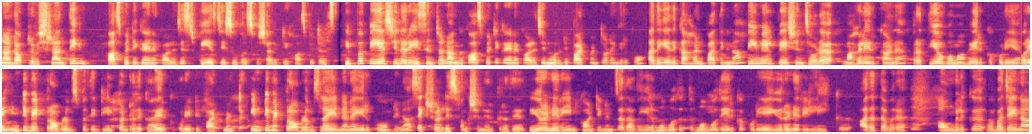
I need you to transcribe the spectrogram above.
நான் doctor Visranthi cosmetic gynaecologist BST super speciality hospitals இப்போ பிஎஸ்டியில் ரீசெண்டாக நாங்கள் காஸ்மெட்டிக் கைனகாலஜின்னு ஒரு டிபார்ட்மெண்ட் தொடங்கியிருக்கோம். அது எதுக்காகன்னு பார்த்தீங்கன்னா ஃபீமேல் பேஷண்ட்ஸோட மகளிருக்கான பிரத்யோகமாக இருக்கக்கூடிய ஒரு இன்டிமேட் ப்ராப்ளம்ஸ் பற்றி டீல் பண்ணுறதுக்காக இருக்கக்கூடிய டிபார்ட்மெண்ட் இன்டிமேட் ப்ராப்ளம்ஸ்லாம் என்னென்ன இருக்கும் அப்படின்னா செக்ஷுவல் டிஸ்ஃபங்க்ஷன் இருக்கிறது யூரினரி இன்கான்டினன்ஸ் அதாவது இருமும் போது தும்மும் போது இருக்கக்கூடிய யூரினரி லீக்கு அதை தவிர அவங்களுக்கு வஜைனா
